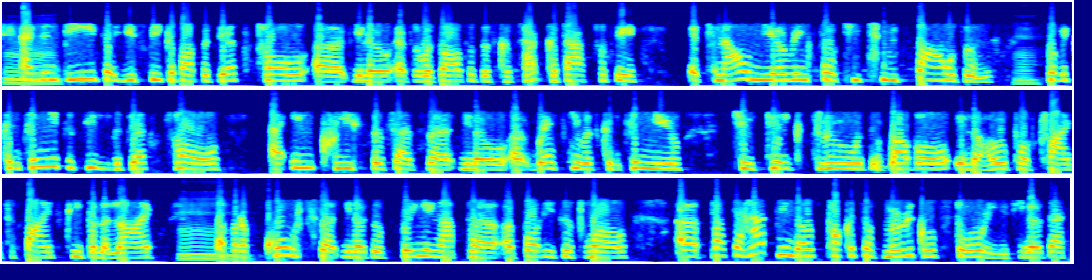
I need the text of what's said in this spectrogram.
Mm. And indeed, you speak about the death toll, you know, as a result of this catastrophe. It's now nearing 42,000. Mm. So we continue to see the death toll uh, increase this as, uh, you know, uh, rescuers continue to dig through the rubble in the hope of trying to find people alive. Mm. but of course, uh, you know, they're bringing up uh, bodies as well. Uh, but there have been those pockets of miracle stories, you know, that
